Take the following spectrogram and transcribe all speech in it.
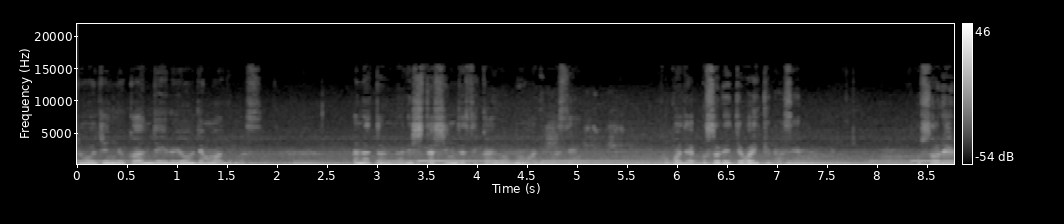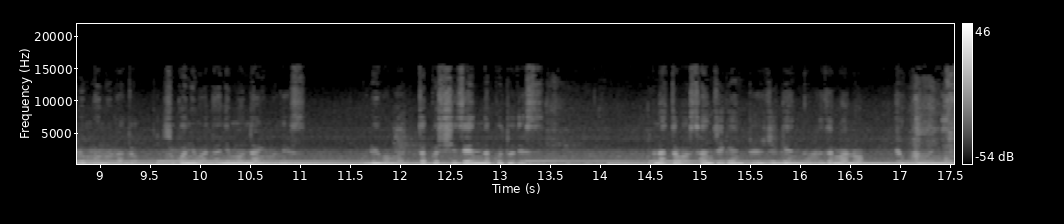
同時に浮かんでいるようでもあります。あなたの慣れ親しんだ世界はもうありません。ここで恐れてはいけません。恐れるものなどそこには何もないのです。これは全く自然なことです。あなたは3次元と4次元の狭間の虚空に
